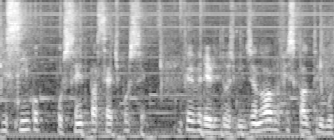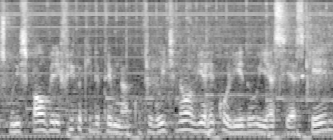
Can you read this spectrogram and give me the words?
de 5% para 7%. Em fevereiro de 2019, o fiscal de tributos municipal verifica que determinado contribuinte não havia recolhido o ISSQN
